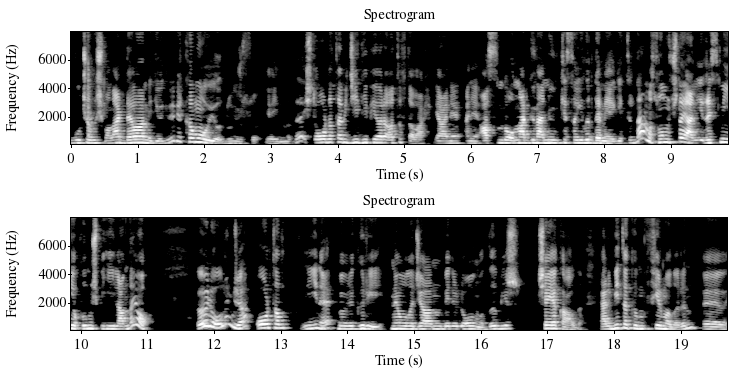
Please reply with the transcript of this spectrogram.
bu çalışmalar devam ediyor gibi bir kamuoyu duyurusu yayınladı. İşte orada tabii GDPR'a atıf da var. Yani hani aslında onlar güvenli ülke sayılır demeye getirdi ama sonuçta yani resmi yapılmış bir ilanda yok. Öyle olunca ortalık yine böyle gri, ne olacağının belirli olmadığı bir şeye kaldı. Yani bir takım firmaların e,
